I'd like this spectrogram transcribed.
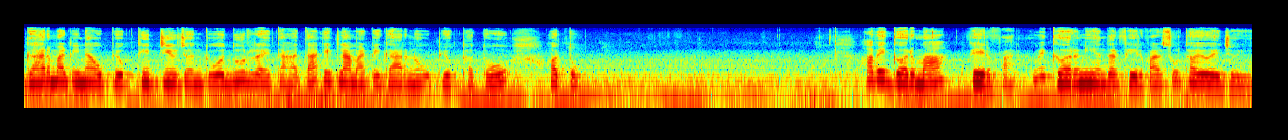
ગાર માટીના ઉપયોગથી જ જીવજંતુઓ દૂર રહેતા હતા એટલા માટે ગારનો ઉપયોગ થતો હતો. હવે ઘરમાં ફેરફાર. હવે ઘરની અંદર ફેરફાર શું થયો એ જોઈએ.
